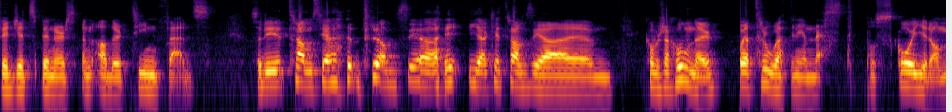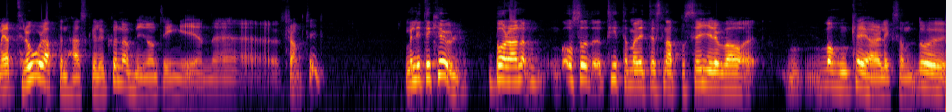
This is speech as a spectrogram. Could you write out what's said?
fidget spinners and other teen fads. Så det är tramsiga, tramsiga jäkligt tramsiga eh, konversationer. Och jag tror att den är mest på skoj idag. Men jag tror att den här skulle kunna bli någonting i en eh, framtid. Men lite kul. Bara, och så tittar man lite snabbt på Siri vad, vad hon kan göra liksom. Då,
